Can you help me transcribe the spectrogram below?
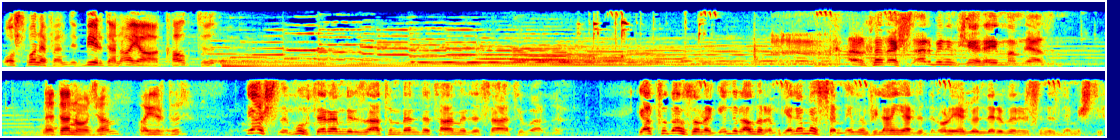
Osman Efendi birden ayağa kalktı. Arkadaşlar benim şehre inmem lazım. Neden hocam? Hayırdır? Yaşlı muhterem bir zatın bende tamirde saati vardı. Yatıdan sonra gelir alırım. Gelemezsem evim filan yerdedir. Oraya gönderi verirsiniz demişti.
